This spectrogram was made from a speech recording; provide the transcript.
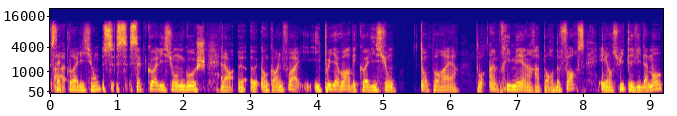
cette coalition? Cette coalition de gauche. Alors, encore une fois, il peut y avoir des coalitions temporaires pour imprimer un rapport de force. Et ensuite, évidemment,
